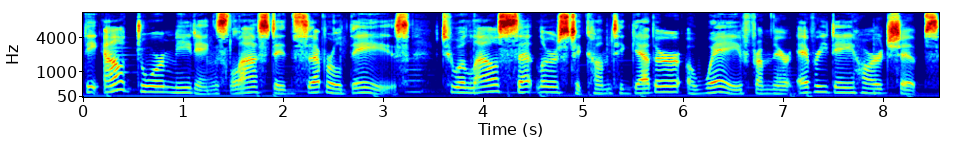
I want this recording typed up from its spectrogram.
The outdoor meetings lasted several days to allow settlers to come together away from their everyday hardships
